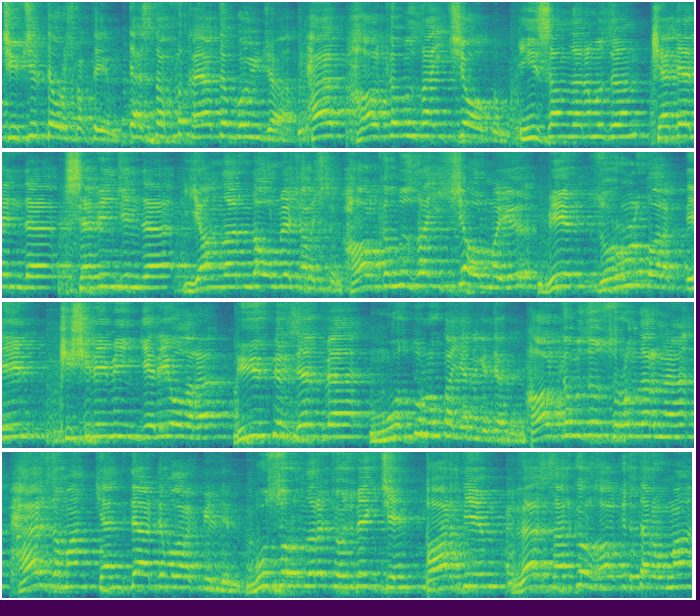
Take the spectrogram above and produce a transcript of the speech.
çiftçilikle uğraşmaktayım. Esnaflık hayatım boyunca hep halkımızla içi oldum. İnsanlarımızın kederinde, sevincinde, yanlarında olmaya çalıştım. Halkımızla içi olmayı bir zorunluluk olarak değil, kişiliğimin gereği olarak büyük bir zevk ve mutlulukla yerine getirdim. Halkımızın sorunlarını her zaman kendi derdim olarak bildim. Bu sorunları çözmek için partim ve Sarıköl halkı tarafıma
